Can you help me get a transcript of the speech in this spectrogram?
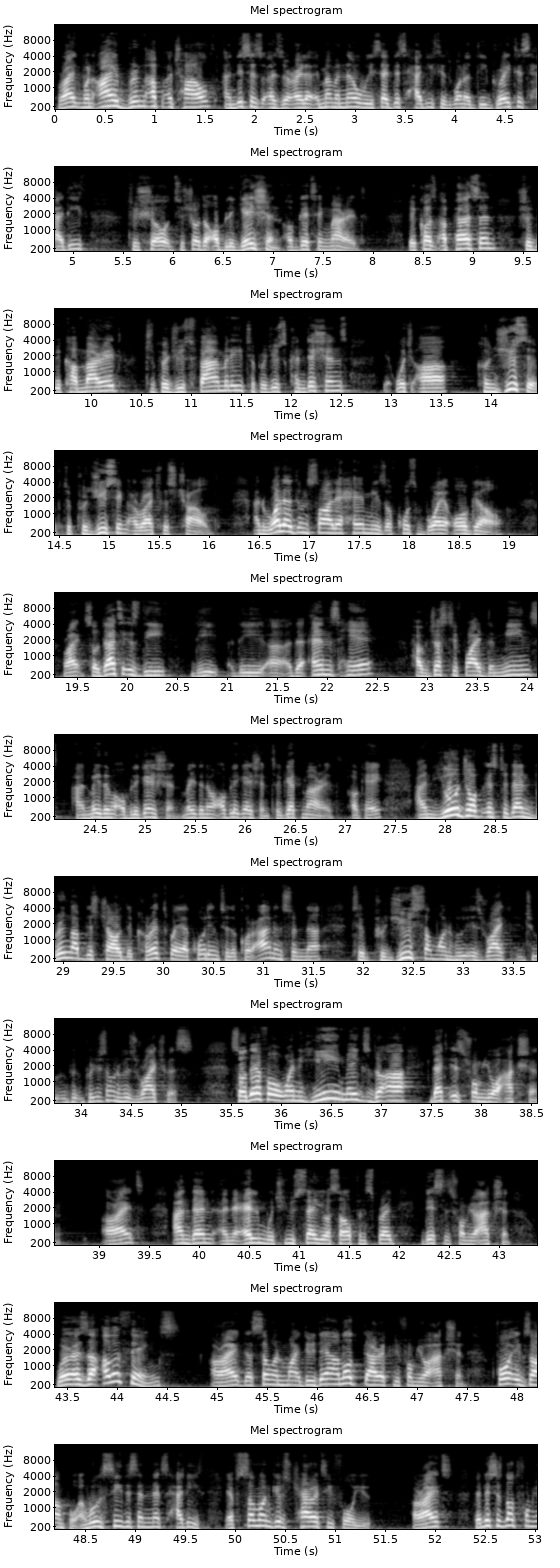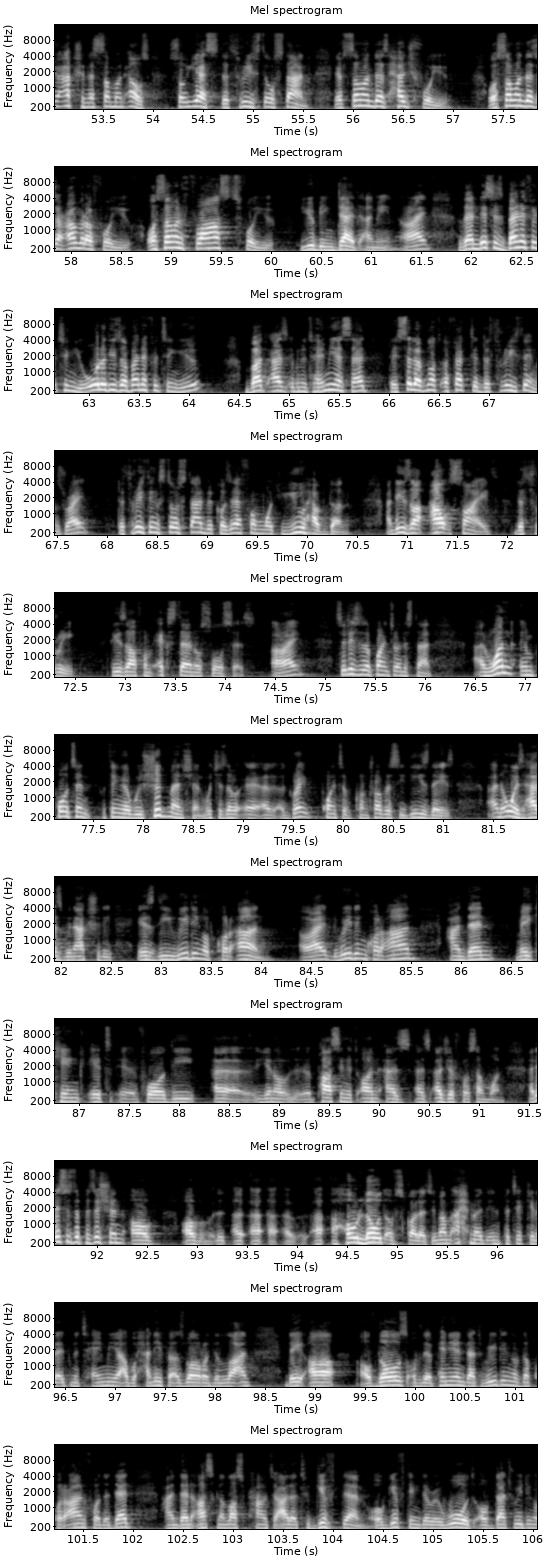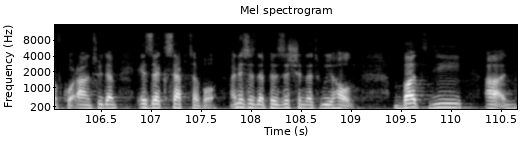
Right? When I bring up a child, and this is, as Imam al-Nawawi said, this hadith is one of the greatest hadith to show, to show the obligation of getting married. Because a person should become married to produce family, to produce conditions which are conducive to producing a righteous child. And waladun salih means, of course, boy or girl. Right? So that is the, the, the, uh, the ends here have justified the means and made them an obligation, made them an obligation to get married, okay? And your job is to then bring up this child the correct way according to the Qur'an and Sunnah to produce someone who is right, to produce someone who is righteous. So therefore, when he makes dua, that is from your action, all right? And then an ilm which you say yourself and spread, this is from your action. Whereas the other things, all right, that someone might do, they are not directly from your action. For example, and we'll see this in the next hadith, if someone gives charity for you, all right, then this is not from your action as someone else. So yes, the three still stand. If someone does hajj for you, or someone does a umrah for you, or someone fasts for you, you being dead, I mean, all right, then this is benefiting you. All of these are benefiting you, but as Ibn Taymiyyah said, they still have not affected the three things, right? The three things still stand because they're from what you have done. And these are outside the three. These are from external sources, all right? So this is a point to understand. And one important thing that we should mention, which is a, a, a, great point of controversy these days, and always has been actually, is the reading of Qur'an. All right, reading Qur'an and then making it uh, for the, uh, you know, uh, passing it on as, as ajr for someone. And this is the position of of a, a, a, a, whole load of scholars. Imam Ahmad in particular, Ibn Taymiyyah, Abu Hanifa as well, radiallahu anh, they are of those of the opinion that reading of the Qur'an for the dead and then asking Allah subhanahu wa ta'ala to gift them or gifting the reward of that reading of Qur'an to them is acceptable. And this is the position that we hold. But the, uh,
